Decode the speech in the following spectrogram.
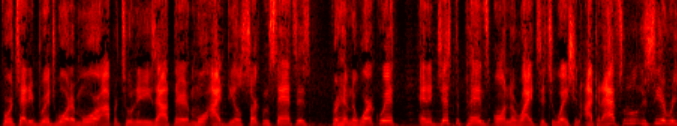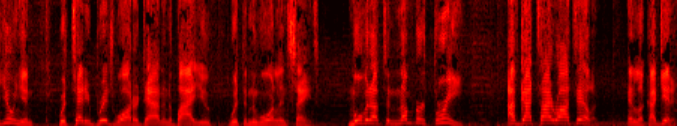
for Teddy Bridgewater, more opportunities out there, more ideal circumstances for him to work with. And it just depends on the right situation. I could absolutely see a reunion with Teddy Bridgewater down in the bayou with the New Orleans Saints. Moving up to number three, I've got Tyrod Taylor. And look, I get it.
